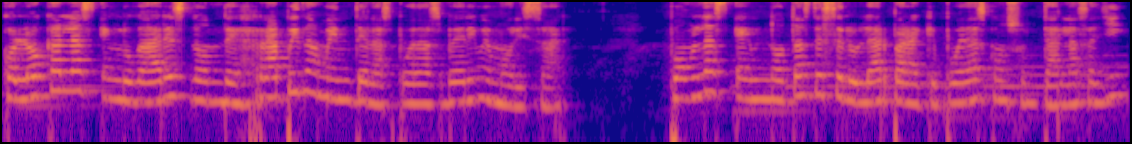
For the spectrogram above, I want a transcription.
Colócalas en lugares donde rápidamente las puedas ver y memorizar. Ponlas en notas de celular para que puedas consultarlas allí.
